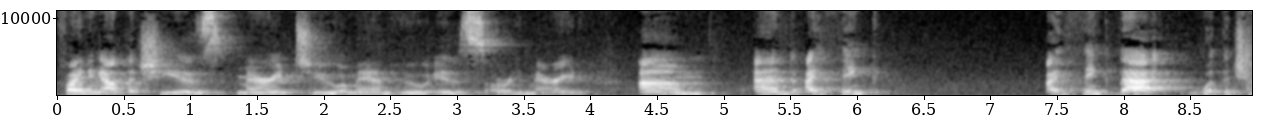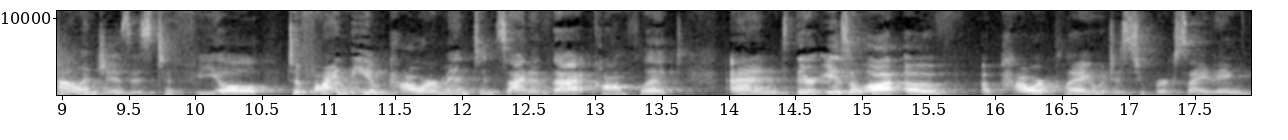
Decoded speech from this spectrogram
finding out that she is married to a man who is already married. Um, and I think I think that what the challenge is is to feel to find the empowerment inside of that conflict. And there is a lot of a power play, which is super exciting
